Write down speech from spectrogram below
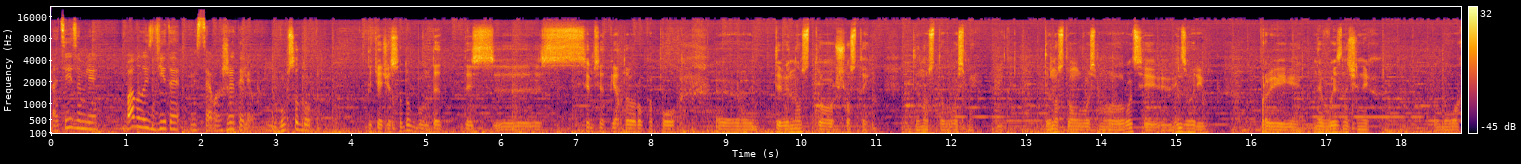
на цій землі бавились діти місцевих жителів. Був садок. Дитячий садок був де, десь е, з 75-го року по е, 96-й, 98-й рік. В 98-му році він згорів при невизначених умовах.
